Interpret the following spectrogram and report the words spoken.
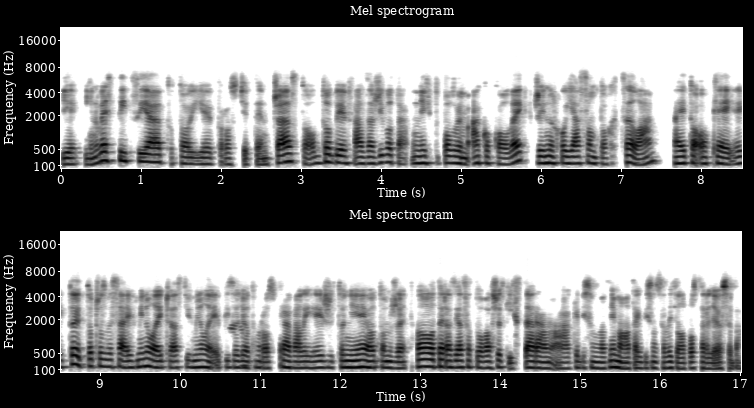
je investícia, toto je proste ten čas, to obdobie, fáza života, nech to poviem akokoľvek, že jednoducho ja som to chcela a je to OK. Hej. To je to, čo sme sa aj v minulej časti, v minulej epizóde o tom rozprávali, hej, že to nie je o tom, že o, teraz ja sa tu o vás všetkých starám a keby som vás nemala, tak by som sa vedela postarať aj o seba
